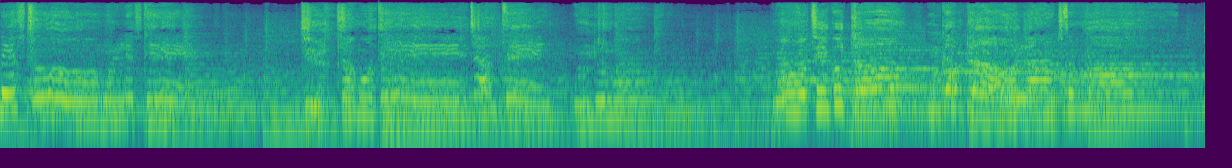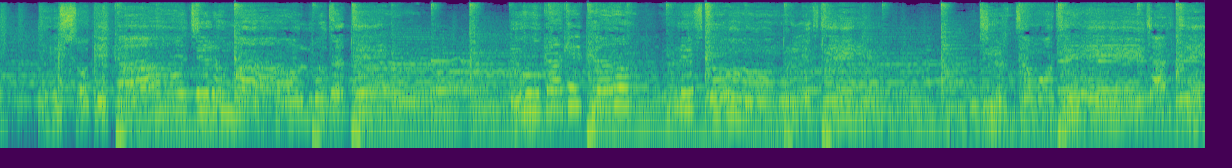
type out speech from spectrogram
beeftuu mul'iftee jirta mootee jaaltee hundumaa mootii guddaa qabdaa olaantummaa sokeekaa jelumaa ol butattee dhugaa keekaa beeftuu mul'iftee. Jirta mootee caaltee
